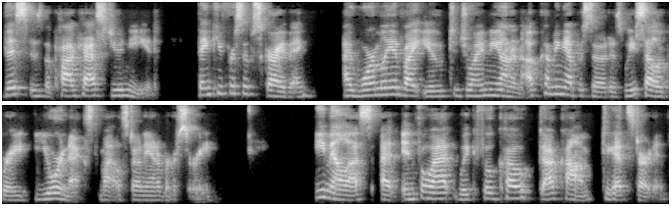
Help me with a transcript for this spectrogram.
This is the podcast you need. Thank you for subscribing. I warmly invite you to join me on an upcoming episode as we celebrate your next milestone anniversary email us at info at wigfieldco.com to get started.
